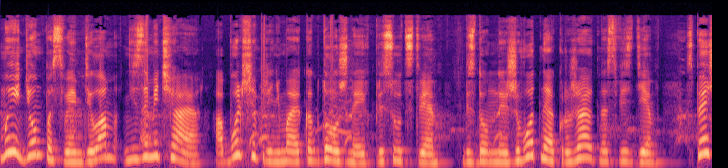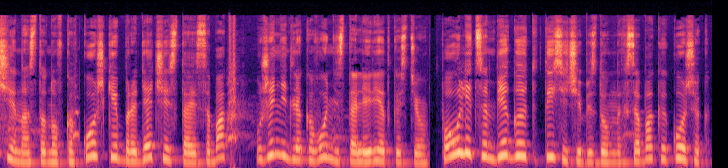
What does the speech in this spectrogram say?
Мы идем по своим делам, не замечая, а больше принимая как должное их присутствие. Бездомные животные окружают нас везде. Спящие на остановках кошки, бродячие стаи собак уже ни для кого не стали редкостью. По улицам бегают тысячи бездомных собак и кошек.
